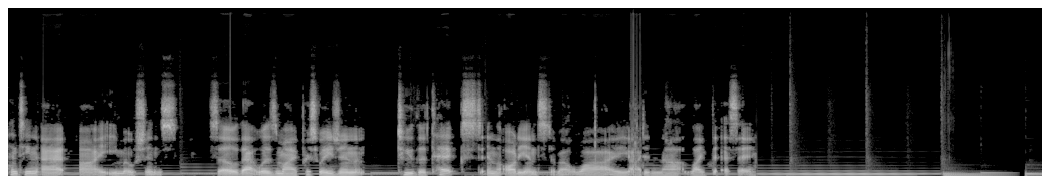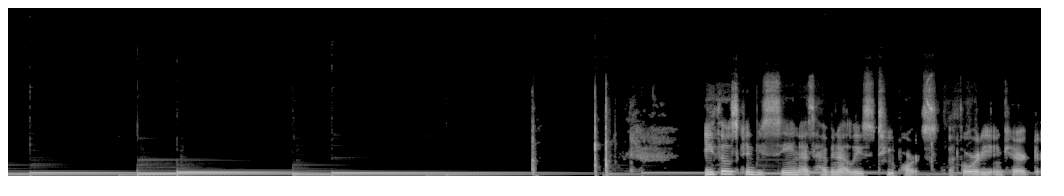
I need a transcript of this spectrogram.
hinting at my emotions. So that was my persuasion to the text and the audience about why I did not like the essay. Ethos can be seen as having at least two parts authority and character.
